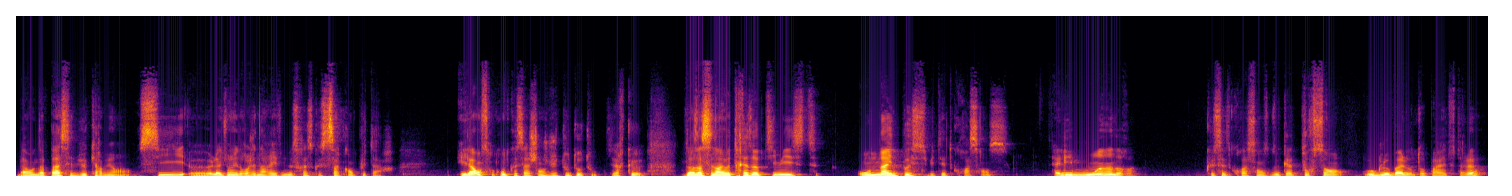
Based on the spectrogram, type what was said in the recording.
bah, on n'a pas assez de biocarburant. Si euh, l'avion hydrogène arrive ne serait-ce que 5 ans plus tard. Et là, on se rend compte que ça change du tout au tout. C'est-à-dire que dans un scénario très optimiste, on a une possibilité de croissance. Elle est moindre que cette croissance de 4% au global dont on parlait tout à l'heure.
